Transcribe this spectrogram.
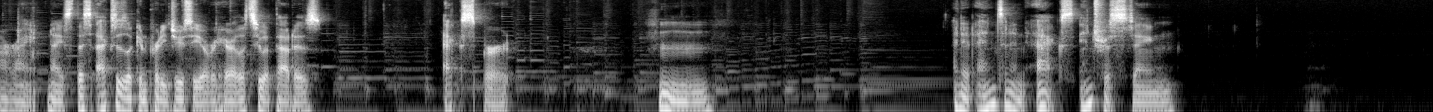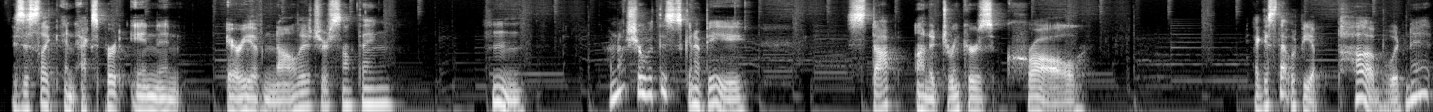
All right, nice. This X is looking pretty juicy over here. Let's see what that is. Expert. Hmm. And it ends in an X. Interesting. Is this like an expert in an area of knowledge or something? Hmm. I'm not sure what this is going to be. Stop on a drinker's crawl. I guess that would be a pub, wouldn't it?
